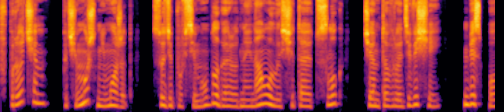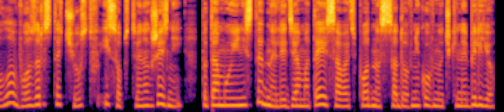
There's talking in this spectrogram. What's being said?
Впрочем, почему ж не может? Судя по всему, благородные наулы считают слуг чем-то вроде вещей. Без пола, возраста, чувств и собственных жизней. Потому и не стыдно леди Аматеи совать под нос садовнику внучкино белье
